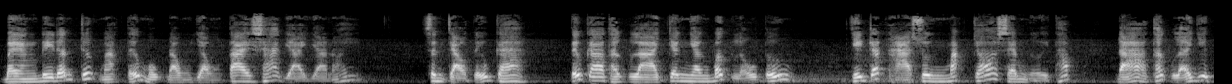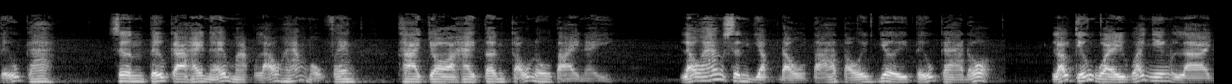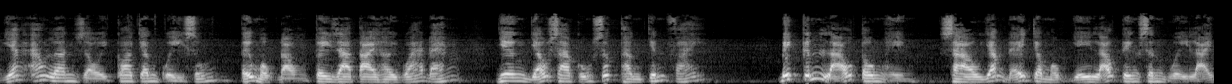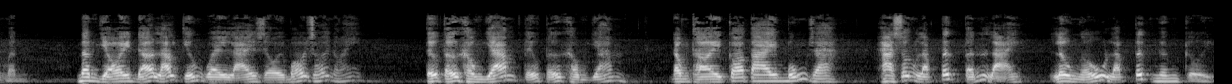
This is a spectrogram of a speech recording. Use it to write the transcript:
Bèn đi đến trước mặt tiểu mục đồng vòng tay xá dài và nói, Xin chào tiểu ca, tiểu ca thật là chân nhân bất lộ tướng, chỉ trách Hà Xuân mắt chó xem người thấp, đã thất lễ với tiểu ca. Xin tiểu ca hãy nể mặt lão hán một phen, tha cho hai tên cẩu nô tài này. Lão hán xin dập đầu tạ tội với tiểu ca đó. Lão trưởng quầy quả nhiên là dán áo lên rồi co chân quỳ xuống. Tiểu một đồng tuy ra tay hơi quá đáng, nhưng dẫu sao cũng xuất thân chính phái. Biết kính lão tôn hiền, sao dám để cho một vị lão tiên sinh quỳ lại mình. Nên dội đỡ lão trưởng quầy lại rồi bối rối nói. Tiểu tử không dám, tiểu tử không dám. Đồng thời co tay búng ra. Hà Xuân lập tức tỉnh lại. Lưu Ngũ lập tức ngưng cười.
